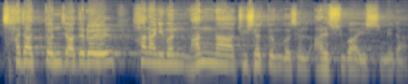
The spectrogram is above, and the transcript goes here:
찾았던 자들을 하나님은 만나 주셨던 것을 알 수가 있습니다.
